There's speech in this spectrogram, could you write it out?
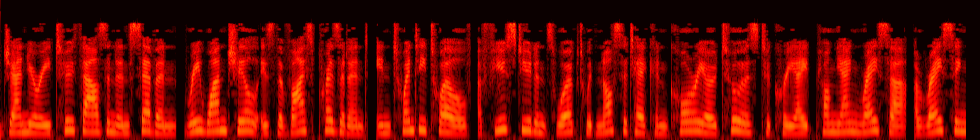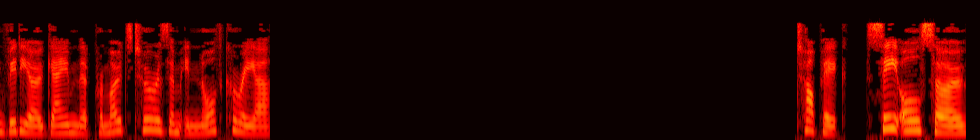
January 2007, Ri Won-chil is the vice president. In 2012, a few students worked with Nosotek and Koryo Tours to create Pyongyang Racer, a racing video game that promotes tourism in North Korea. Topic. See also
